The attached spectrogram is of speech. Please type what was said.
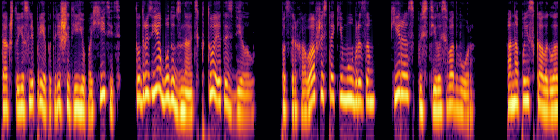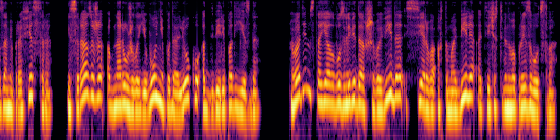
Так что если препод решит ее похитить, то друзья будут знать, кто это сделал. Подстраховавшись таким образом, Кира спустилась во двор. Она поискала глазами профессора и сразу же обнаружила его неподалеку от двери подъезда. Вадим стоял возле видавшего вида серого автомобиля отечественного производства.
